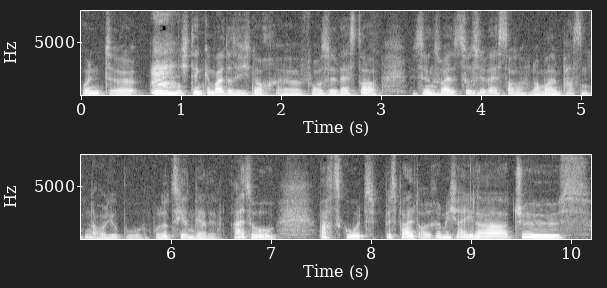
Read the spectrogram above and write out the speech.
und äh, ich denke mal, dass ich noch vor Silvester bzw. zu Silvester nochmal einen passenden Audiobuch produzieren werde. Also macht's gut, bis bald, eure Michaela. Tschüss.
